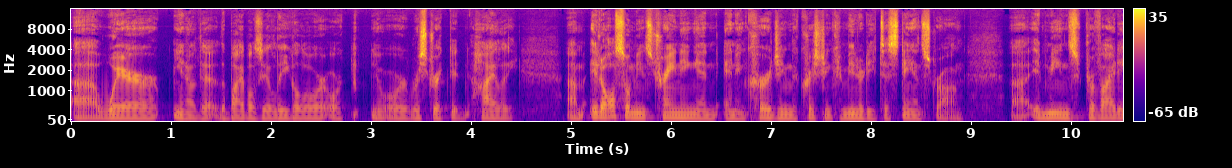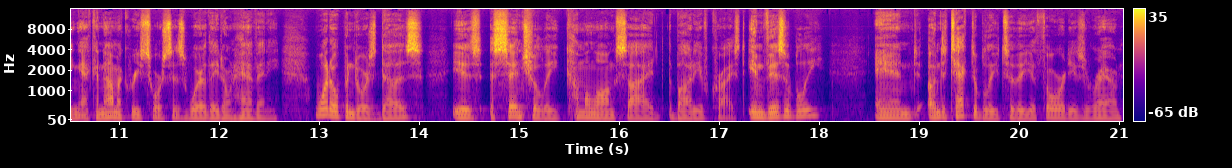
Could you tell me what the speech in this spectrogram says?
uh, where, you know, the, the Bible's illegal or, or, you know, or restricted highly. Um, it also means training and, and encouraging the Christian community to stand strong. Uh, it means providing economic resources where they don't have any. What Open Doors does is essentially come alongside the body of Christ invisibly and undetectably to the authorities around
